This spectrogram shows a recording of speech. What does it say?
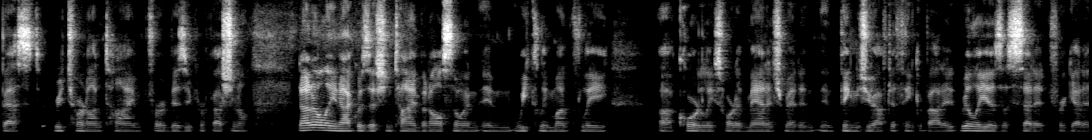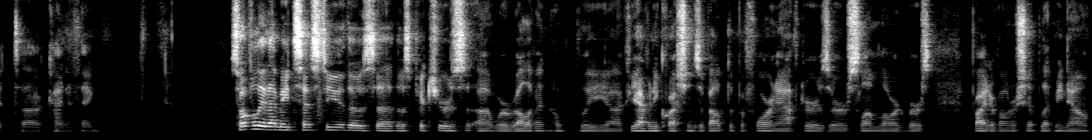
best return on time for a busy professional, not only in acquisition time, but also in, in weekly, monthly, uh, quarterly sort of management and, and, things you have to think about. It really is a set it, forget it uh, kind of thing. So hopefully that made sense to you. Those uh, those pictures uh, were relevant. Hopefully, uh, if you have any questions about the before and afters or slumlord versus pride of ownership, let me know.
